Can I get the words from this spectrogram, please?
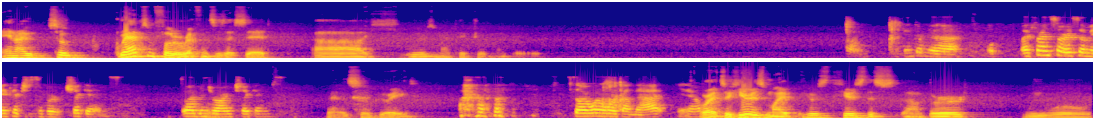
and I so grab some photo references. I said, uh, where's my picture of my bird? I think I'm gonna. Well, my friend started sending me pictures of her chickens, so I've been drawing chickens. That is so great. so I want to work on that. You know. All right, so here's my here's here's this uh, bird. We will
